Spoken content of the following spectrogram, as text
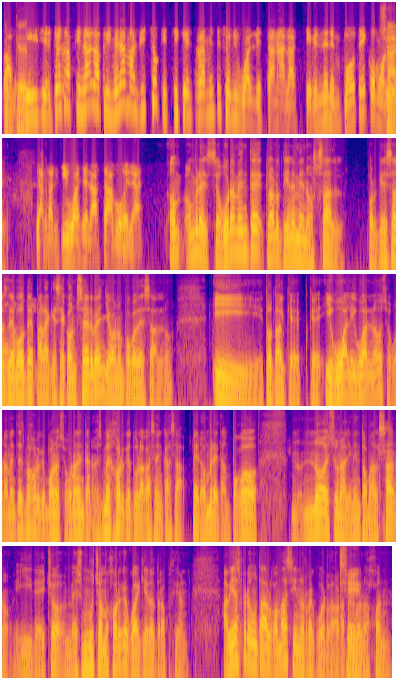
Porque Y, y entonces al final la primera me has dicho que sí que realmente son igual de sanas las que venden en pote como Sí. las, las antiguas de las abuelas. Hom- hombre, seguramente, claro, tiene menos sal, porque esas de bote para que se conserven llevan un poco de sal, ¿no? Y total que, que igual igual, ¿no? Seguramente es mejor que bueno, seguramente no, es mejor que tú lo hagas en casa, pero hombre, tampoco no, no es un alimento malsano y de hecho es mucho mejor que cualquier otra opción. Habías preguntado algo más y no recuerdo ahora, Sí. perdona, Juan.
